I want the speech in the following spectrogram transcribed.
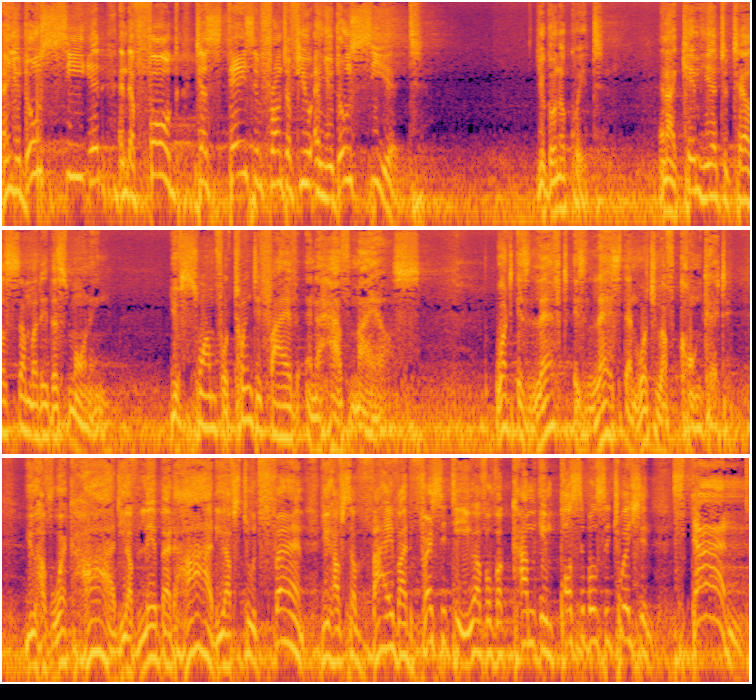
and you don't see it and the fog just stays in front of you and you don't see it, you're going to quit. And I came here to tell somebody this morning, you've swum for 25 and a half miles. What is left is less than what you have conquered. You have worked hard. You have labored hard. You have stood firm. You have survived adversity. You have overcome impossible situations. Stand!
